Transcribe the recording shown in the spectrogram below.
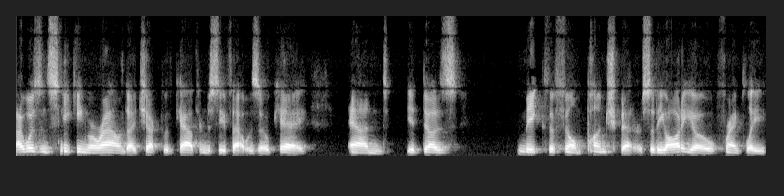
I wasn't sneaking around. I checked with Catherine to see if that was okay. And it does make the film punch better. So the audio, frankly,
